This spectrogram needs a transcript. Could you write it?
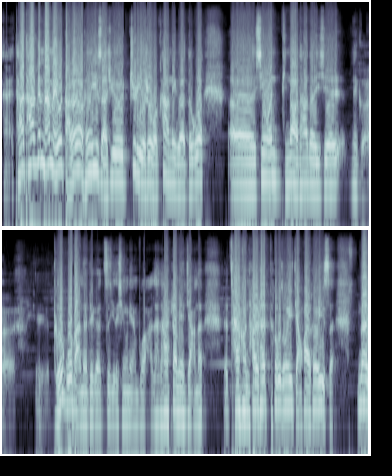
哎，他他跟南美洲打交道很有意思啊。去智利的时候，我看了那个德国呃新闻频道，他的一些那个德国版的这个自己的新闻联播啊，他他上面讲的采访，他说他德国总理讲话也很有意思。那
